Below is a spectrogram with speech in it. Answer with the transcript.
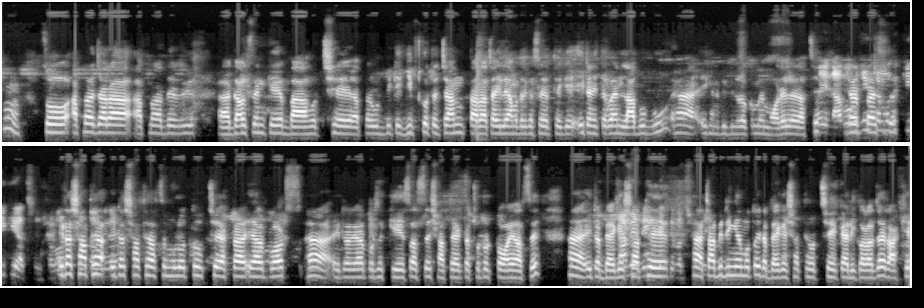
হুম তো আপনারা যারা আপনাদের গার্লফ্রেন্ডকে বা হচ্ছে আপনার উদ্বিকে গিফট করতে চান তারা চাইলে আমাদের কাছে থেকে এটা নিতে পারেন লাবুবু হ্যাঁ এখানে বিভিন্ন রকমের মডেলের আছে। এটার জিনিসটার কি কি আছে? এটার সাথে এটার সাথে আছে মূলত হচ্ছে একটা এয়ারপডস হ্যাঁ এটার এয়ারপডস এর কেস আছে সাথে একটা ছোট টয় আছে। হ্যাঁ এটা ব্যাগের সাথে হ্যাঁ চাবি রিং এর মতো এটা ব্যাগের সাথে হচ্ছে ক্যারি করা যায় রাখে।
